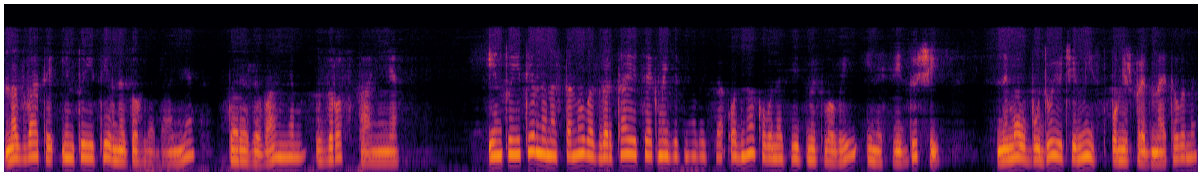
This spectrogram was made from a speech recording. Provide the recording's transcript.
назвати інтуїтивне зоглядання переживанням зростання. Інтуїтивна настанова звертається, як ми дізналися, однаково на світ смисловий і на світ душі, немов будуючи міст поміж предметовими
